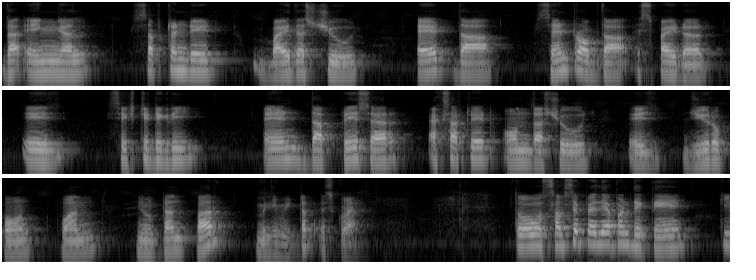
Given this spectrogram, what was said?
the angle subtended by the shoe at the center of the spider is 60 degree and the pressure exerted on the shoes is 0.1 newton per millimetre square तो सबसे पहले अपन देखते हैं कि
